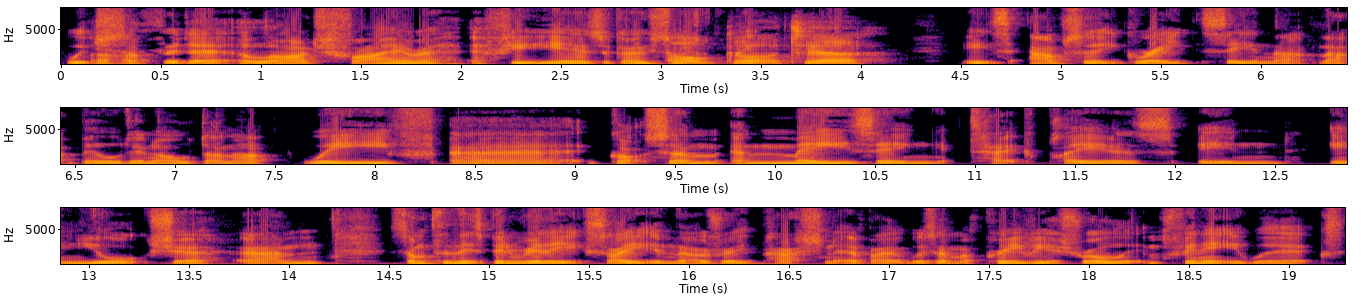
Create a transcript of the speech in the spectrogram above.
which uh-huh. suffered a, a, large fire a, a, few years ago. So oh God, yeah, it's absolutely great seeing that that building all done up. We've uh, got some amazing tech players in in Yorkshire. Um, something that's been really exciting that I was really passionate about was at my previous role at Infinity Works.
